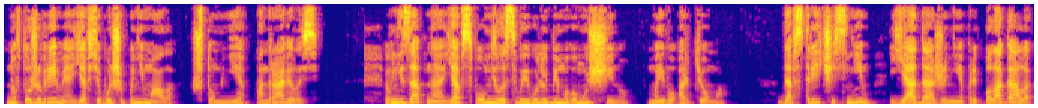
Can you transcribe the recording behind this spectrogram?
но в то же время я все больше понимала, что мне понравилось. Внезапно я вспомнила своего любимого мужчину, моего Артема. До встречи с ним я даже не предполагала,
